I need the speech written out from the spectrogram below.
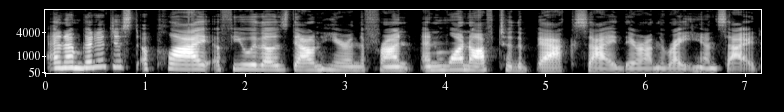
and I'm going to just apply a few of those down here in the front and one off to the back side there on the right hand side.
